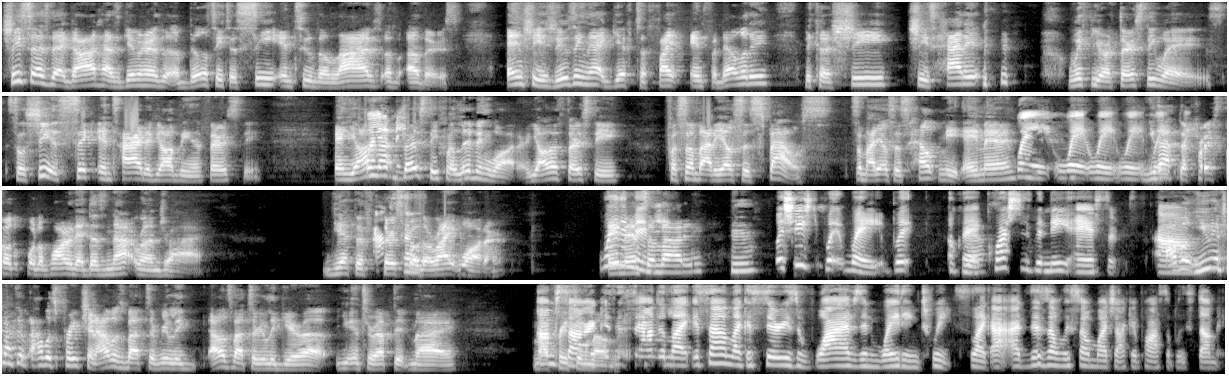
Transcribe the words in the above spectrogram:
She says that God has given her the ability to see into the lives of others. And she's using that gift to fight infidelity because she she's had it with your thirsty ways. So she is sick and tired of y'all being thirsty. And y'all Wait not thirsty for living water. Y'all are thirsty for somebody else's spouse, somebody else's helpmeet. Amen. Wait, wait, wait, wait, You wait. have to first go for the water that does not run dry. You have to thirst so- for the right water. wait a minute. somebody. Hmm? But she's wait, wait, but okay. Yes. Questions that need answers. Um, I was, you interrupted. I was preaching. I was about to really. I was about to really gear up. You interrupted my my I'm preaching sorry because it sounded like it sounded like a series of wives in waiting tweets. Like I, I there's only so much I could possibly stomach.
